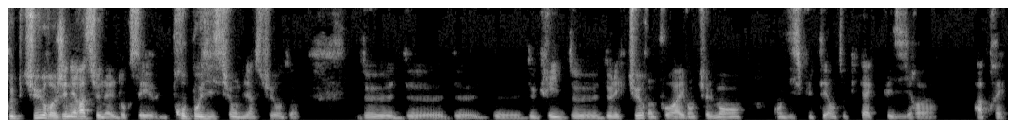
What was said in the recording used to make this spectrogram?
rupture générationnelle. Donc c'est une proposition, bien sûr, de, de, de, de, de grille de, lecture. On pourra éventuellement en, en, discuter, en tout cas avec plaisir après.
